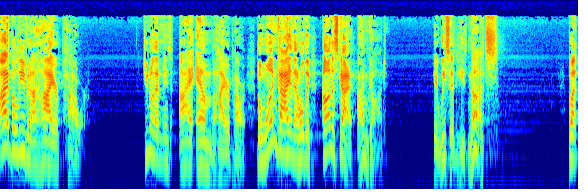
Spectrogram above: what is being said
I believe in a higher power. Do you know that means I am the higher power? The one guy in that whole thing, honest guy, I'm God. Okay, we said he's nuts. But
